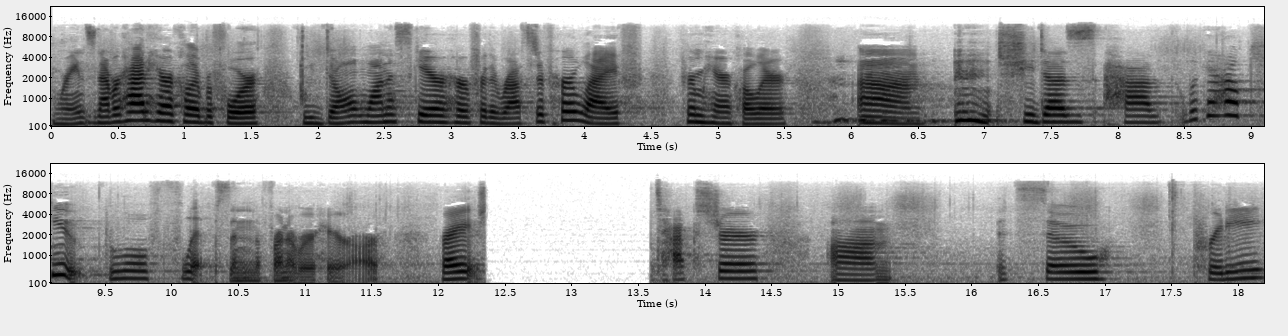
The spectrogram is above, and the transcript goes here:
Rain's never had hair color before. We don't want to scare her for the rest of her life from hair color. Um, she does have, look at how cute the little flips in the front of her hair are, right? Texture, um, it's so pretty.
